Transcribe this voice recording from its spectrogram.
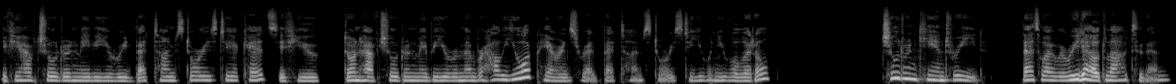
if you have children, maybe you read bedtime stories to your kids. If you don't have children, maybe you remember how your parents read bedtime stories to you when you were little. Children can't read. That's why we read out loud to them,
